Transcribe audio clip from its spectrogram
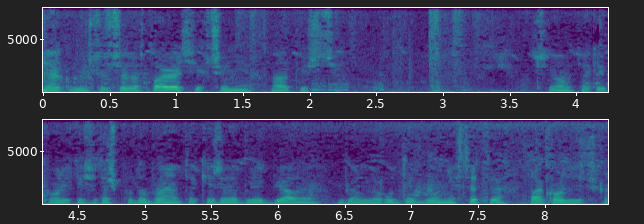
Jak myślicie, rozprawiać ich czy nie? Napiszcie. Czy Wam takie króliki się też podobają? Takie, że były białe, białorude, bo niestety ta króliczka,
